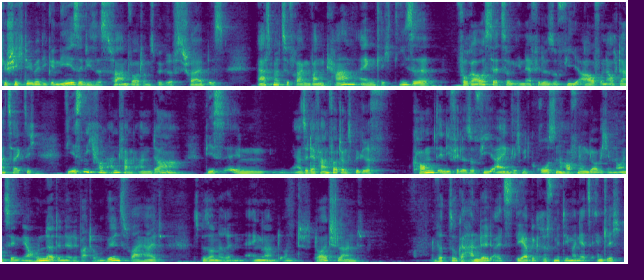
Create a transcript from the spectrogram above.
Geschichte über die Genese dieses Verantwortungsbegriffs schreibt, ist erstmal zu fragen, wann kam eigentlich diese Voraussetzung in der Philosophie auf? Und auch da zeigt sich, die ist nicht von Anfang an da. Die ist in, also der Verantwortungsbegriff kommt in die Philosophie eigentlich mit großen Hoffnungen, glaube ich, im 19. Jahrhundert in der Debatte um Willensfreiheit, insbesondere in England und Deutschland, wird so gehandelt als der Begriff, mit dem man jetzt endlich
